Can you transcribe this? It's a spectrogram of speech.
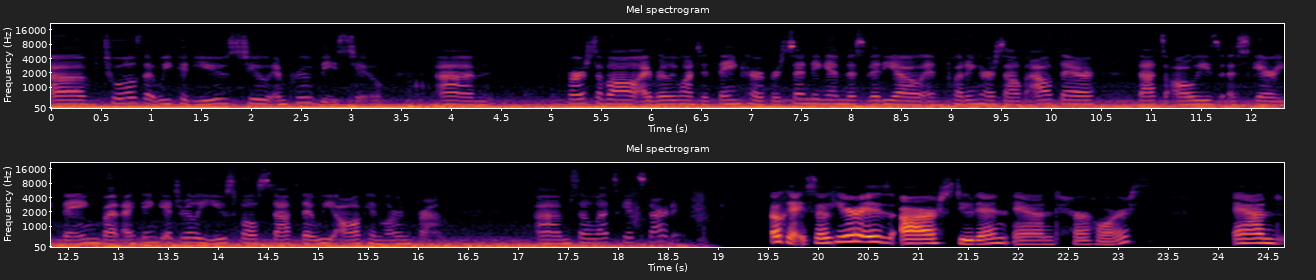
of tools that we could use to improve these two. Um, first of all, I really want to thank her for sending in this video and putting herself out there. That's always a scary thing, but I think it's really useful stuff that we all can learn from. Um, so let's get started. Okay, so here is our student and her horse. And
